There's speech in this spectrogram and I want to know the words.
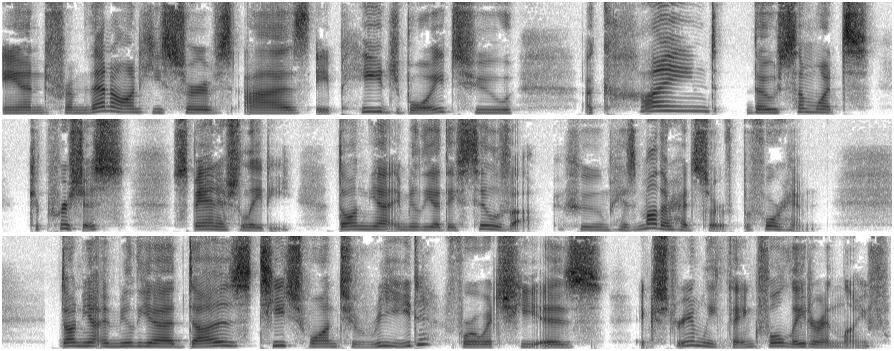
and from then on he serves as a page boy to a kind, though somewhat capricious, Spanish lady, Dona Emilia de Silva, whom his mother had served before him. Dona Emilia does teach Juan to read, for which he is extremely thankful later in life.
